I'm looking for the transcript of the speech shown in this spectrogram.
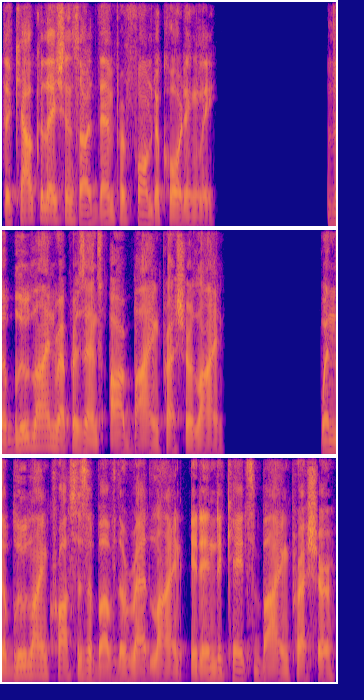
The calculations are then performed accordingly. The blue line represents our buying pressure line. When the blue line crosses above the red line, it indicates buying pressure,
